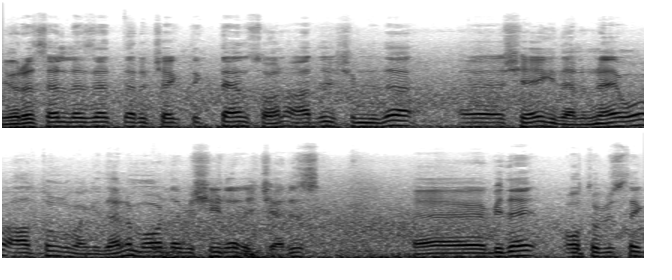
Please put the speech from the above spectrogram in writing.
Yöresel lezzetleri çektikten sonra hadi şimdi de e, şeye gidelim. Ne o? Altınkum'a gidelim. Orada bir şeyler içeriz. E, bir de otobüste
